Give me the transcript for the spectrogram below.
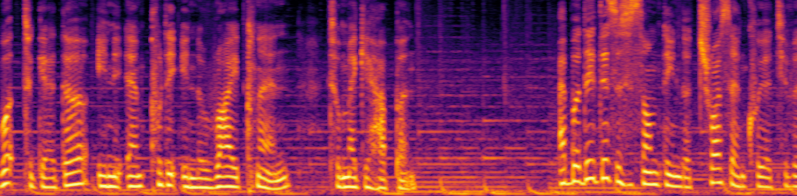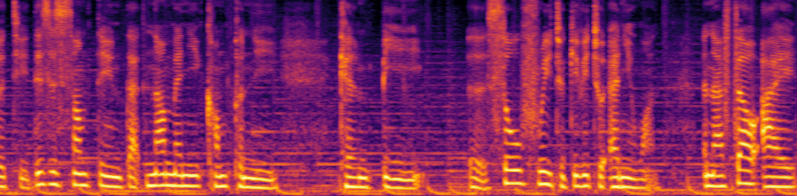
work together in the end, put it in the right plan to make it happen. I believe this is something, the trust and creativity, this is something that not many company can be uh, so free to give it to anyone. And I felt I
